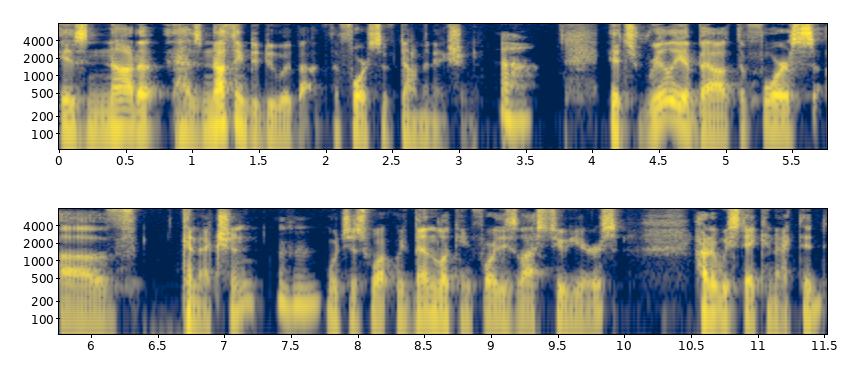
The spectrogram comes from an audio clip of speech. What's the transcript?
is not a has nothing to do with the force of domination. Uh-huh. It's really about the force of connection, Mhm. which is what we've been looking for these last two years. How do we stay connected?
